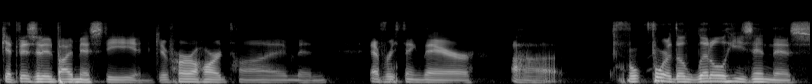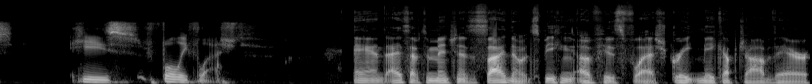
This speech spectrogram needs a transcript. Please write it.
get visited by Misty and give her a hard time and everything there. Uh, for, for the little he's in this, he's fully fleshed. And I just have to mention as a side note, speaking of his flesh, great makeup job there.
